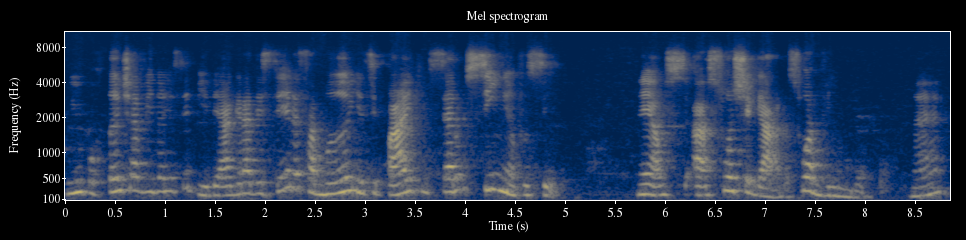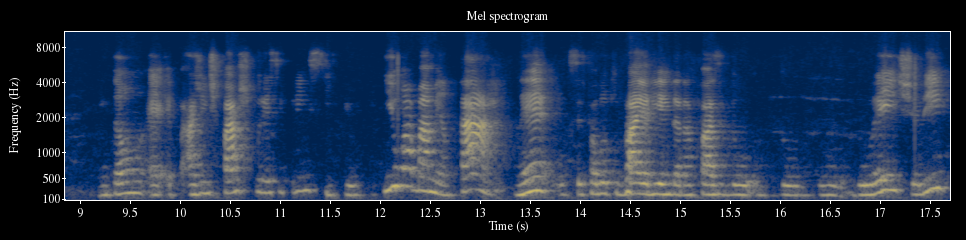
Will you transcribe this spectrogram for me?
O importante é a vida recebida, é agradecer essa mãe, esse pai que disseram sim a você, né, a sua chegada, a sua vinda, né? Então, é, a gente parte por esse princípio. E o amamentar, né? Você falou que vai ali ainda na fase do, do, do, do leite ali.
